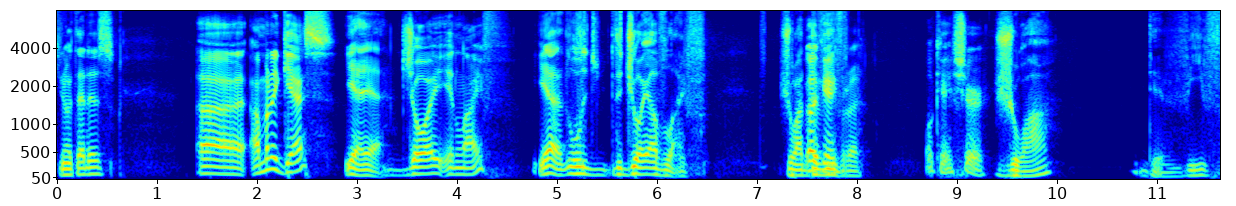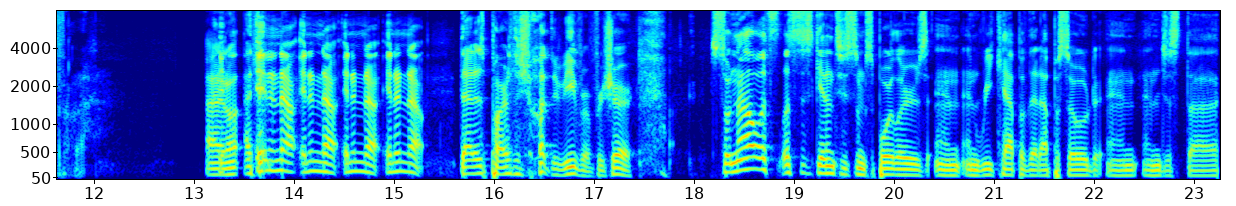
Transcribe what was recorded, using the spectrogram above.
Do you know what that is? Uh, I'm gonna guess Yeah, yeah, joy in life. yeah. The, joy of life, joie de Okay. vivre, Okay, sure. joie de vivre. I don't. know. I think In and out. In and out. In and out. In and out. that is part of the joie de vivre for sure. So now let's let's just get into some spoilers and and recap of that episode and and just uh,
